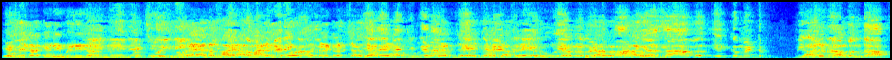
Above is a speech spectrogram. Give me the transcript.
ਇਸੇ ਕਰਕੇ ਨਹੀਂ ਮਿਲੀ ਨਾ। ਨਹੀਂ, ਨਹੀਂ, ਨਹੀਂ, ਕੋਈ ਨਹੀਂ। ਮੈਂ ਲਿਖਾਇਆ ਹਾਈ ਮੇਰੀ ਕੋਰਟ ਦੇ ਮੈਟਰ ਚੱਲਦਾ ਇਹਦੇ ਪਿਆ। ਵਿੱਚ ਕਿਹੜਾ- ਇਹ ਦੇਖਿਆ ਜਾਵੇ ਰੂਲ ਦਾ ਇੱਕ ਮਿੰਟ ਮੁਤਾਬਕ ਕਾਰਵਾਈ ਸਾਹਿਬ ਇੱਕ ਮਿੰਟ ਯਾਰ, ਪੀਣਾ ਬੰਦਾ।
